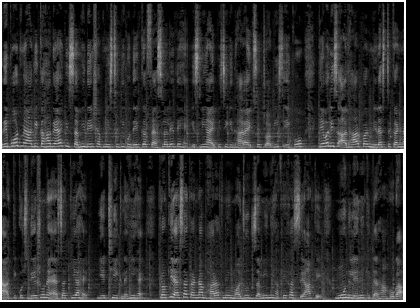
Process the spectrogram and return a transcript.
रिपोर्ट में आगे कहा गया कि सभी देश अपनी स्थिति को देखकर फैसला लेते हैं। इसलिए आईपीसी की धारा 124 ए को केवल इस आधार पर निरस्त करना कि कुछ देशों ने ऐसा किया है, ये ठीक नहीं है, क्योंकि ऐसा करना भारत में मौजूद जमीनी हकीकत से आके मूंद लेने की तरह होगा।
